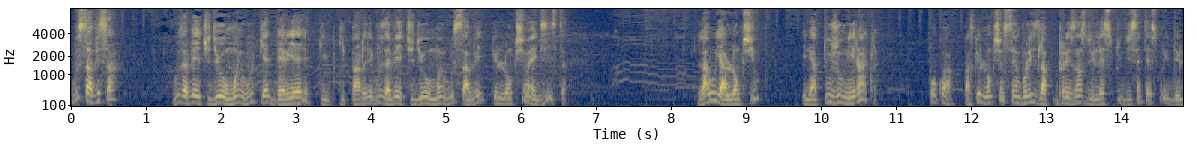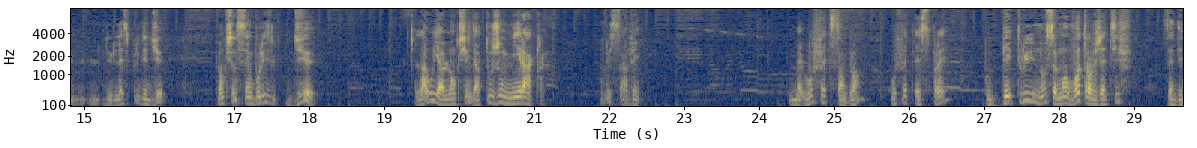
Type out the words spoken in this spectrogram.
Vous savez ça Vous avez étudié au moins, vous qui êtes derrière, qui, parlez, vous avez étudié au moins, vous savez que l'onction existe. Là où il y a l'onction, il y a toujours miracle. Pourquoi? Parce que l'onction symbolise la présence de l'Esprit, du Saint-Esprit, de l'Esprit de Dieu. L'onction symbolise Dieu. Là où il y a l'onction, il y a toujours miracle. Vous le savez. Mais vous faites semblant, vous faites exprès pour détruire non seulement votre objectif, c'est de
